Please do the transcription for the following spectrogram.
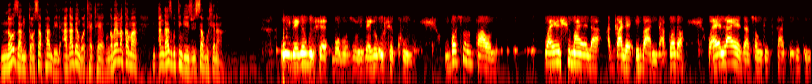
nozangidosa phambili akabe ngothetheko. Ngamanye amagama angazi ukuthi ngizwisisa kuhle na? Uyibeke kuhle bobozi uyibeke kuhle khulu. Umpostoli paul wayeshumayela aqale ibandla kodwa wayelayeza sonke isikhathi ukuthi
